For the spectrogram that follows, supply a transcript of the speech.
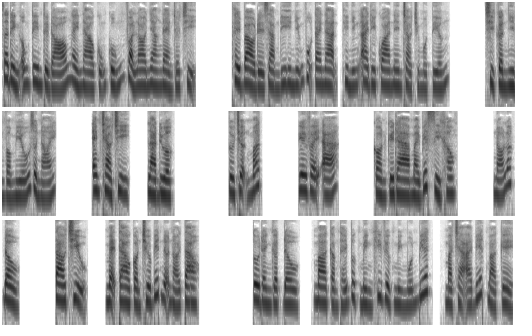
gia đình ông tin từ đó ngày nào cũng cúng và lo nhang đèn cho chị thầy bảo để giảm đi những vụ tai nạn thì những ai đi qua nên chào chị một tiếng. Chỉ cần nhìn vào miếu rồi nói, em chào chị, là được. Tôi trợn mắt. Ghê vậy á? Còn cây đa mày biết gì không? Nó lắc đầu. Tao chịu, mẹ tao còn chưa biết nữa nói tao. Tôi đành gật đầu, mà cảm thấy bực mình khi việc mình muốn biết, mà chả ai biết mà kể.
